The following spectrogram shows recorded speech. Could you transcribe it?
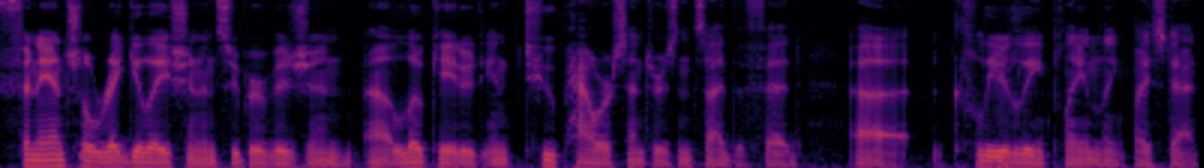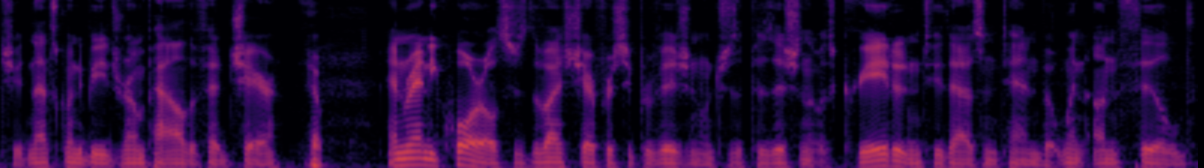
financial regulation and supervision uh, located in two power centers inside the Fed, uh, clearly, plainly by statute. And that's going to be Jerome Powell, the Fed chair. Yep. And Randy Quarles, who's the vice chair for supervision, which is a position that was created in 2010 but went unfilled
